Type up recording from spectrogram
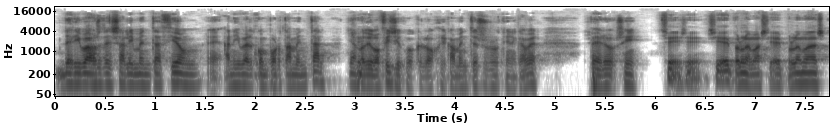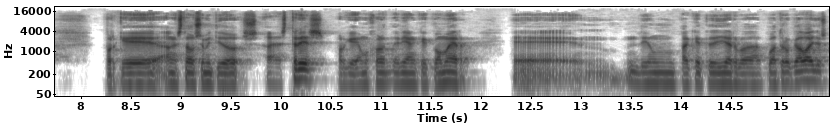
derivados de esa alimentación eh, a nivel comportamental? Ya sí. no digo físico, que lógicamente eso lo tiene que haber, pero sí. Sí, sí, sí hay problemas, sí hay problemas porque han estado sometidos a estrés, porque a lo mejor tenían que comer eh, de un paquete de hierba cuatro caballos,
